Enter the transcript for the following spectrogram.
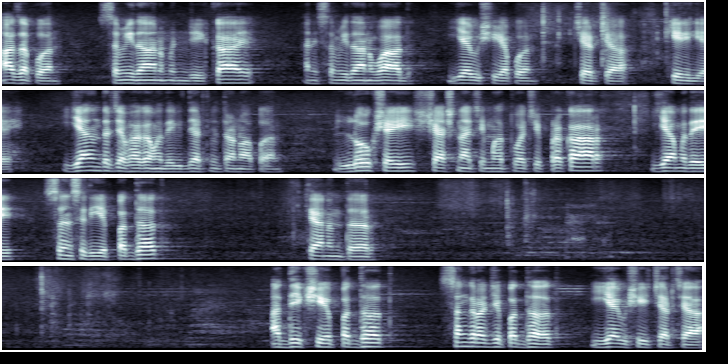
आज आपण संविधान म्हणजे काय आणि संविधानवाद याविषयी आपण चर्चा केलेली आहे. यानंतरच्या भागामध्ये विद्यार्थी मित्रांनो आपण लोकशाही शासनाचे महत्त्वाचे प्रकार यामध्ये संसदीय पद्धत त्यानंतर अध्यक्षीय पद्धत संघराज्य पद्धत याविषयी चर्चा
